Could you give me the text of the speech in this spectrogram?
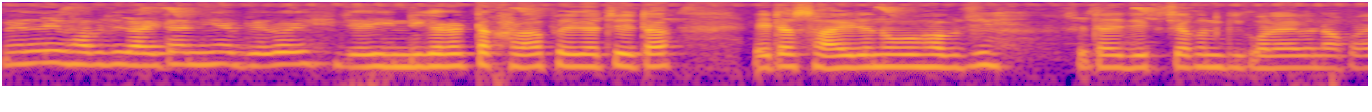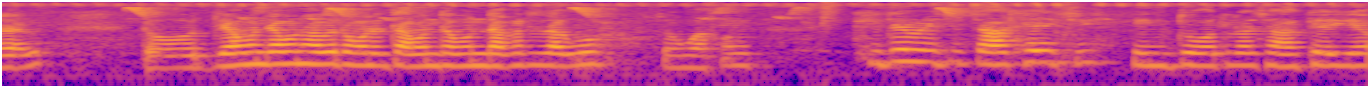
মেনলি ভাবছি গাড়িটা নিয়ে বেরোই। যে ইন্ডিকেটারটা খারাপ হয়ে গেছে এটা এটা সাইডে নেব ভাবছি। সেটাই দেখছি এখন কি করা যাবে, না করা যাবে। তো যেমন যেমন হবে তোমাদের তেমন তেমন দেখাতে থাকব। তো এখন খিদে পেয়েছি, চা খেয়েছি, কিন্তু অতটা চা খেয়ে গিয়ে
